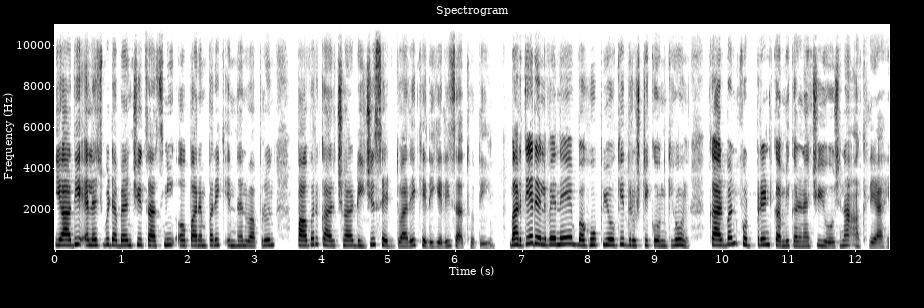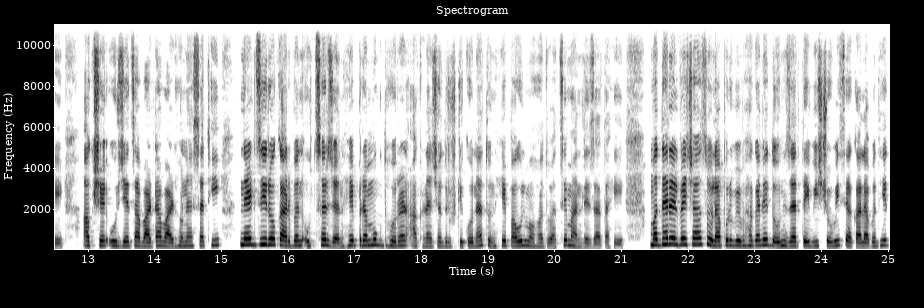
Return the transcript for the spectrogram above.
याआधी एल एच बी डब्यांची चाचणी अपारंपरिक इंधन वापरून पॉवर कारच्या डी जी सेटद्वारे केली गेली जात होती. भारतीय रेल्वेने बहुपयोगी दृष्टिकोन घेऊन कार्बन फुटप्रिंट कमी करण्याची योजना आखली आहे. अक्षय ऊर्जेचा वाटा वाढवण्यासाठी नेट झिरो कार्बन उत्सर्जन हे प्रमुख धोरण आखण्याच्या दृष्टिकोनातून हे पाऊल महत्त्वाचे मानले जात आहे. मध्य रेल्वेच्या सोलापूर विभागाने दोन हजार तेवीस चोवीस या कालावधीत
